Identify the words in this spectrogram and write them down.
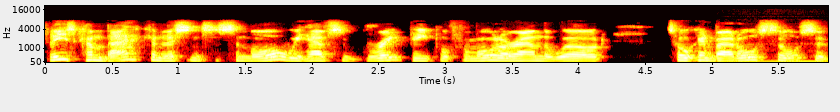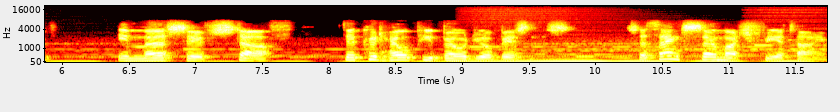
Please come back and listen to some more. We have some great people from all around the world talking about all sorts of immersive stuff that could help you build your business. So thanks so much for your time.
